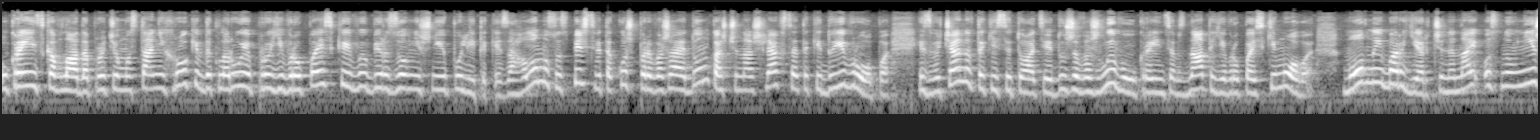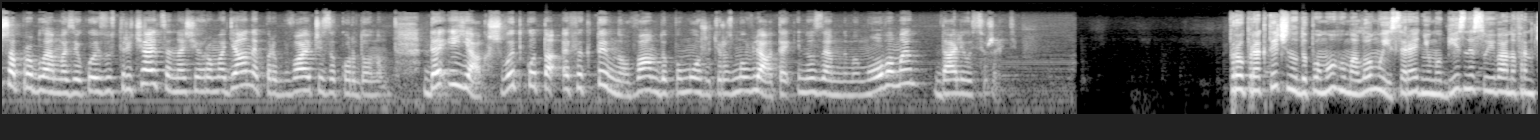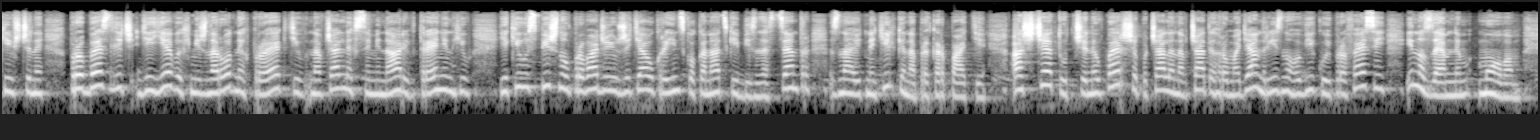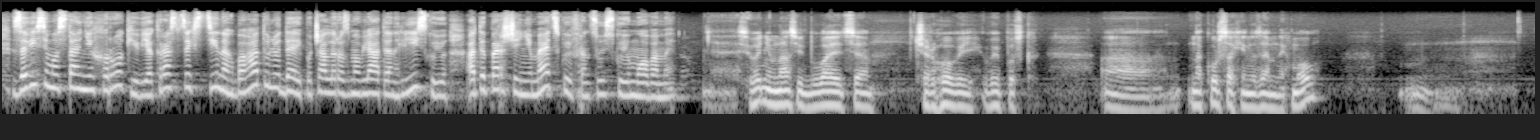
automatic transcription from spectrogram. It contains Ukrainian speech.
Українська влада протягом останніх років декларує про європейський вибір зовнішньої політики. Загалом у суспільстві також переважає думка, що наш шлях все таки до Європи. І звичайно, в такій ситуації дуже важливо українцям знати європейські мови. Мовний бар'єр чи не найосновніша проблема, з якою зустрічаються наші громадяни, перебуваючи за кордоном. Де і як швидко та ефективно вам допоможуть розмовляти іноземними мовами? Далі у сюжеті. Про практичну допомогу малому і середньому бізнесу Івано-Франківщини, про безліч дієвих міжнародних проєктів, навчальних семінарів, тренінгів, які успішно впроваджує в життя українсько-канадський бізнес-центр, знають не тільки на Прикарпатті, а ще тут чи не вперше почали навчати громадян різного віку і професій іноземним мовам. За вісім останніх років якраз в цих стінах багато людей почали розмовляти англійською, а тепер ще й німецькою, і французькою мовами. Сьогодні в нас відбувається черговий випуск на курсах іноземних мов.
